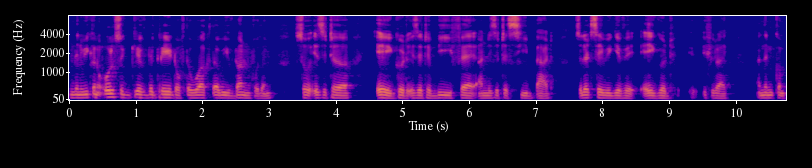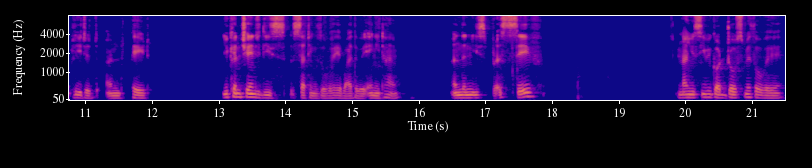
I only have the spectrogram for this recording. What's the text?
and then we can also give the grade of the work that we've done for them. So is it a a good is it a b fair and is it a c bad? So let's say we give it a good if you like and then completed and paid. You can change these settings over here by the way anytime. And then you press save. Now you see we got joe smith over here.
